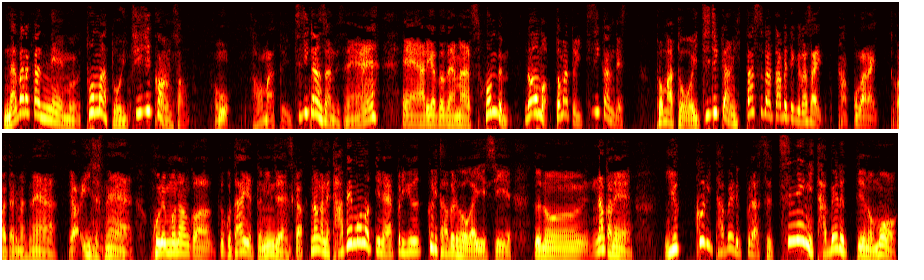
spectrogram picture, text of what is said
なだらかネーム、トマト1時間さん。お、トマト1時間さんですね。えー、ありがとうございます。本文、どうも、トマト1時間です。トマトを1時間ひたすら食べてください。かっこ笑い。って書いてありますね。いや、いいですね。これもなんか、結構ダイエットにいいんじゃないですか？なんかね、食べ物っていうのはやっぱりゆっくり食べる方がいいし、その、なんかね、ゆっくり食べるプラス、常に食べるっていうのも、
